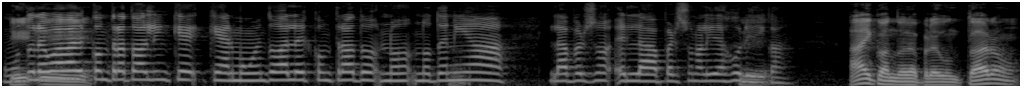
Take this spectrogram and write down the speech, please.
¿Cómo Y- tú le vas a dar el contrato a alguien que, que al momento de darle el contrato no, no tenía la, perso- la personalidad jurídica? Ah, y cuando le preguntaron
